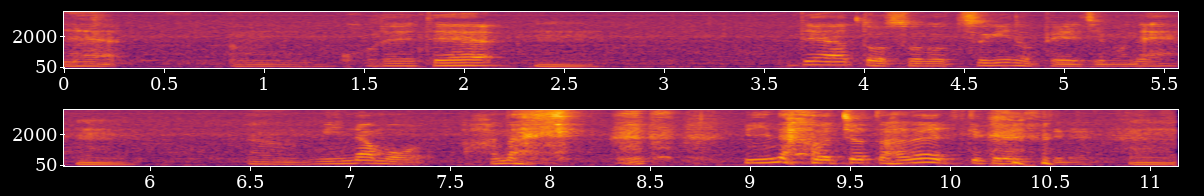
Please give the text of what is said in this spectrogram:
ね、うん、これで。うん。であとその次のページもね、うんうんうん、みんなも離れて みんなもちょっと離れててくれってね。うん。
